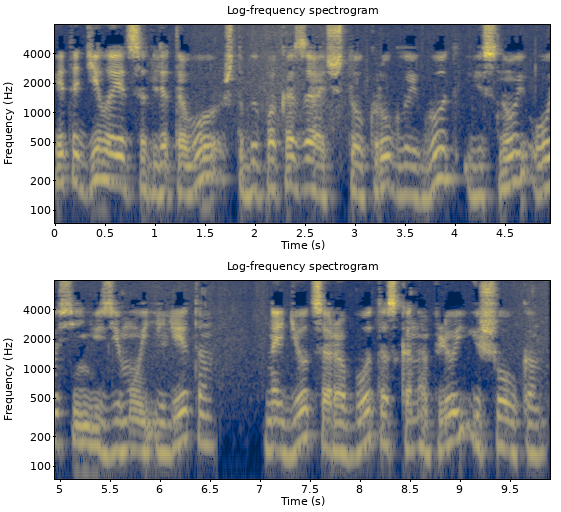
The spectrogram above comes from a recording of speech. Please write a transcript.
Это делается для того, чтобы показать, что круглый год, весной, осенью, зимой и летом найдется работа с коноплей и шелком,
